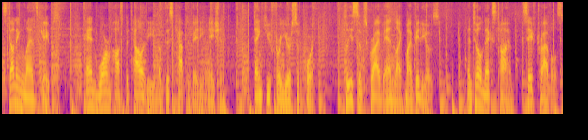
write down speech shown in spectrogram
stunning landscapes, and warm hospitality of this captivating nation. Thank you for your support. Please subscribe and like my videos. Until next time, safe travels.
